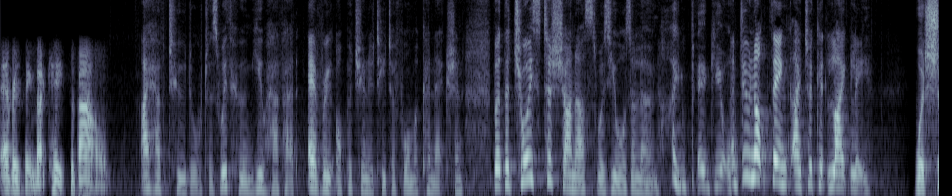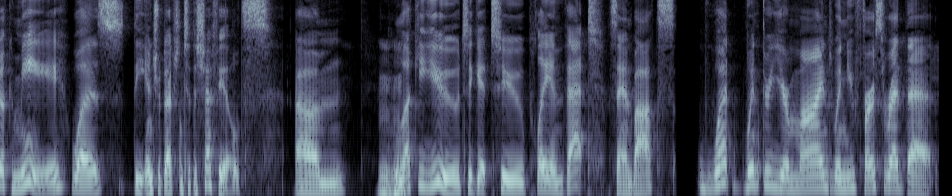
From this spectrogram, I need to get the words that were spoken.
everything that Kate's about. I have two daughters with whom you have had every opportunity to form a connection, but the choice to shun us was yours alone. I beg you. And do not think I took it lightly. what shook me was the introduction to the Sheffields. Um, Lucky you to get to play in that sandbox. What went through your mind when you first read that?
